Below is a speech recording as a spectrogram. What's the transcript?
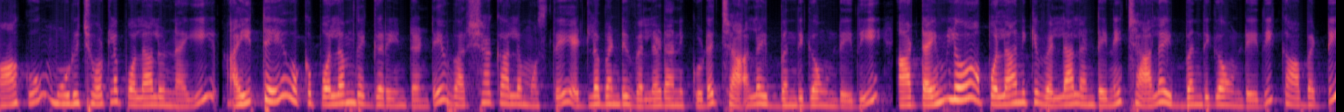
మాకు మూడు చోట్ల పొలాలు ఉన్నాయి అయితే ఒక పొలం దగ్గర ఏంటంటే వర్షాకాలం వస్తే ఎడ్ల బండి వెళ్ళడానికి కూడా చాలా ఇబ్బందిగా ఉండేది. ఆ టైంలో ఆ పొలానికి వెళ్ళాలంటేనే చాలా ఇబ్బందిగా ఉండేది. కాబట్టి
